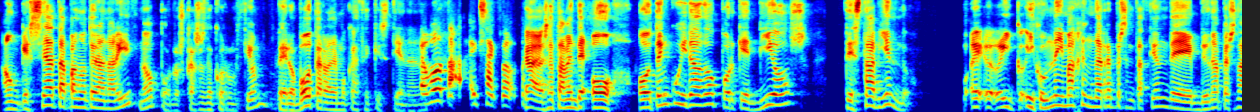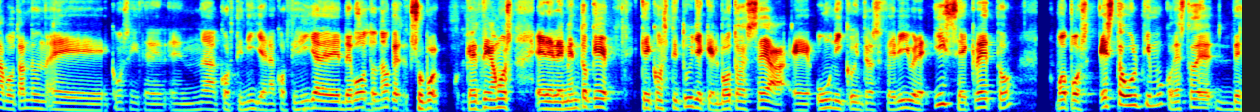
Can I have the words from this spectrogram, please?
aunque sea tapándote la nariz, ¿no? Por los casos de corrupción, pero vota a la democracia cristiana. vota, exacto. Claro, exactamente. O, o ten cuidado porque Dios te está viendo. Eh, eh, y, con una imagen, una representación de, una persona votando, eh, ¿cómo se dice? En una cortinilla, en la cortinilla de, voto, ¿no? Que, que, es, digamos, el elemento que, que constituye que el voto sea único, intransferible y secreto. Bueno, pues esto último, con esto de, de,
